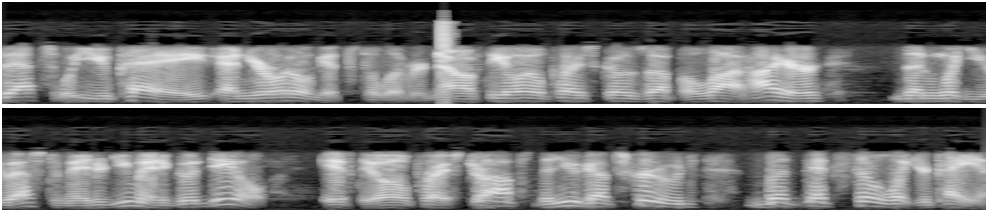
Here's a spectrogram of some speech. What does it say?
that's what you pay, and your oil gets delivered. Now, if the oil price goes up a lot higher than what you estimated, you made a good deal. If the oil price drops, then you got screwed. But that's still what you're paying.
